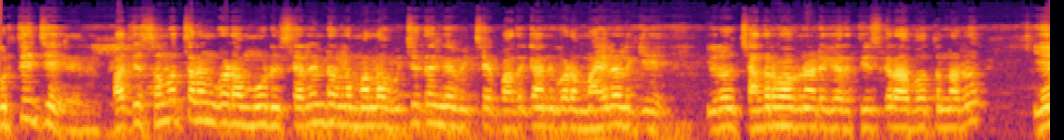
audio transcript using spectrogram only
గుర్తించి ప్రతి సంవత్సరం కూడా మూడు సిలిండర్లు మళ్ళీ ఉచితంగా ఇచ్చే పథకాన్ని కూడా మహిళలకి ఈరోజు చంద్రబాబు నాయుడు గారు తీసుకురాబోతున్నారు. ఏ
